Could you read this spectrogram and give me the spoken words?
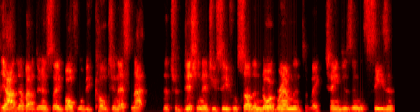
yeah, I'll jump out there and say both will be coaching. That's not the tradition that you see from Southern nor Grambling to make changes in the season.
